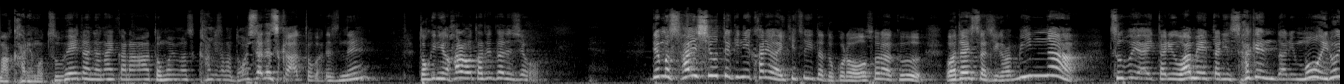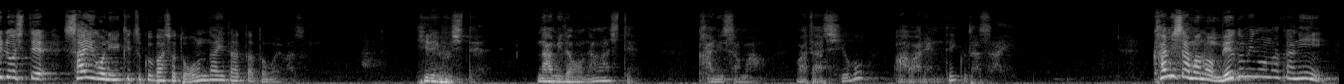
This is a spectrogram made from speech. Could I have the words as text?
まあ彼もつぶやいたんじゃないかなと思います。神様どうしたですかとかですね。時には腹を立てたでしょう。でも最終的に彼は行き着いたところはおそらく私たちがみんなつぶやいたりわめいたり叫んだりもういろいろして最後に行き着く場所と同じだったと思います。ひれ伏して涙を流して神様私を憐れんでください。神様の恵みの中に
